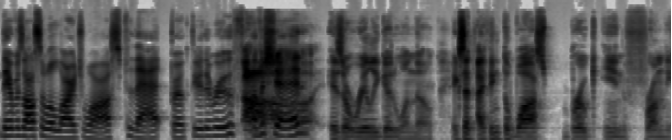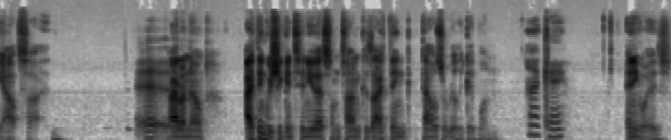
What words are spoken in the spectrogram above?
there was also a large wasp that broke through the roof of a shed. ah, is a really good one though. Except I think the wasp broke in from the outside. Uh, I don't know. I think we should continue that sometime because I think that was a really good one. okay. Anyways,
